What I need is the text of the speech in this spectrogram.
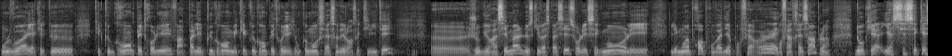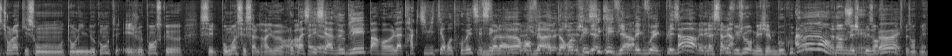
qu'on le voit, il y a quelques, quelques grands pétroliers, enfin pas les plus grands, mais quelques grands pétroliers qui ont commencé à scinder leurs activités. Euh, J'augure assez mal de ce qui va se passer sur les segments les, les moins propres, on va dire, pour faire, pour faire très simple. Donc il y a, ces, questions-là qui sont en ligne de compte et je pense que c'est pour moi c'est ça le driver. Il ne faut pas se laisser euh, aveugler par euh, l'attractivité retrouvée de ces secteurs en période de reprise cyclique. Je viens avec vous avec plaisir de la séance du jour, mais j'aime beaucoup. Ah non, non, non, mais je plaisante, je plaisante, mais,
